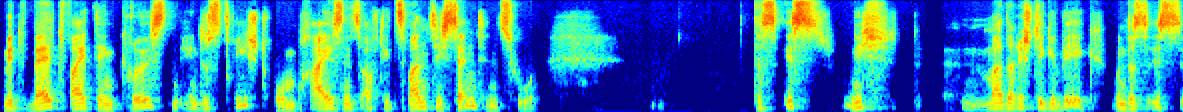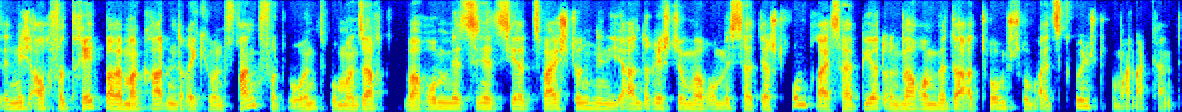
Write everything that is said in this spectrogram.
mit weltweit den größten Industriestrompreisen jetzt auf die 20 Cent hinzu. Das ist nicht mal der richtige Weg. Und das ist nicht auch vertretbar, wenn man gerade in der Region Frankfurt wohnt, wo man sagt, warum sind jetzt hier zwei Stunden in die andere Richtung, warum ist halt der Strompreis halbiert und warum wird der Atomstrom als Grünstrom anerkannt?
